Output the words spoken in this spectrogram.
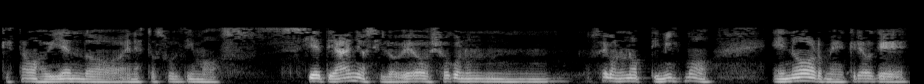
que estamos viviendo en estos últimos siete años y lo veo yo con un, no sé, con un optimismo enorme. Creo que,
